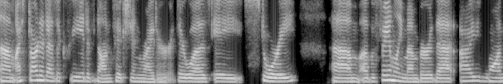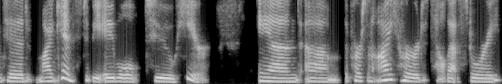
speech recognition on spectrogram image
um, I started as a creative nonfiction writer. There was a story um, of a family member that I wanted my kids to be able to hear. And um, the person I heard tell that story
